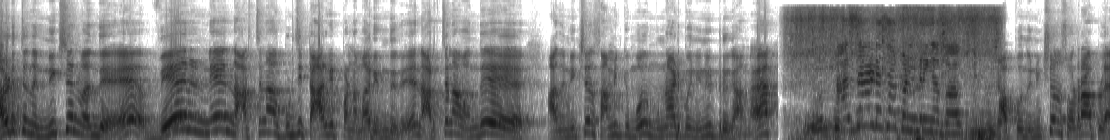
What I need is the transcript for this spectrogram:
அடுத்து இந்த நிக்சன் வந்து வேணும்னே இந்த அர்ச்சனாவை பிடிச்சி டார்கெட் பண்ண மாதிரி இருந்தது. இந்த அர்ச்சனா வந்து அந்த நிக்சன் சமைக்கும் போது முன்னாடி போய் நின்னுட்டு இருக்காங்க. அப்போ இந்த நிக்சன் சொல்றாப்புல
